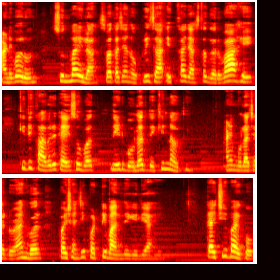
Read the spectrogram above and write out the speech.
आणि वरून सुनबाईला स्वतःच्या नोकरीचा इतका जास्त गर्व आहे की ती कावेरी ताईसोबत नीट बोलत देखील नव्हती आणि मुलाच्या डोळ्यांवर पैशांची पट्टी बांधली गेली आहे. त्याची बायको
